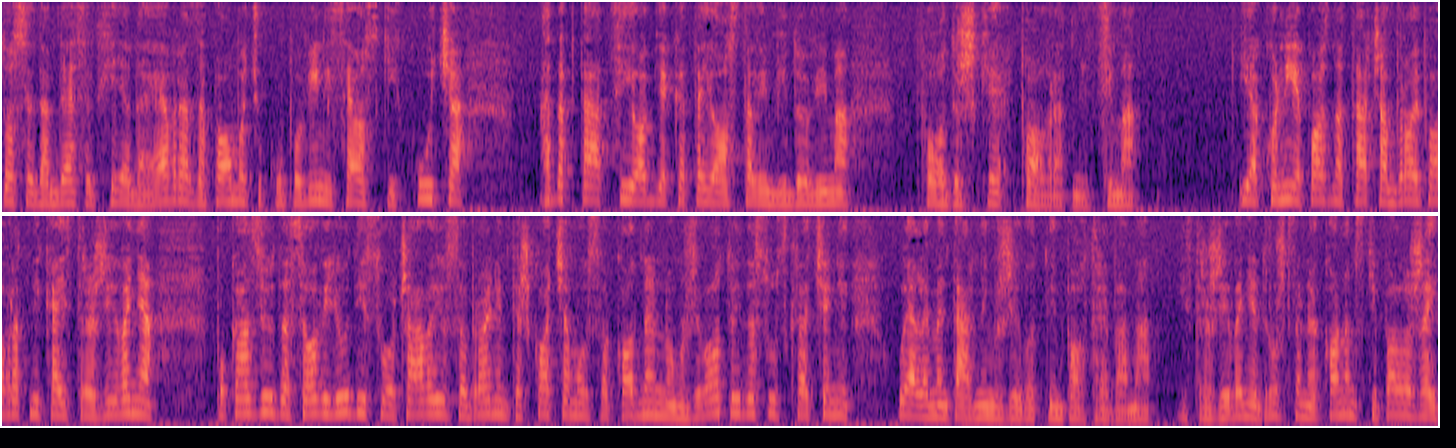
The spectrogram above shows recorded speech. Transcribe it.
170.000 evra za pomoć u kupovini seoskih kuća, adaptaciji objekata i ostalim vidovima podrške povratnicima. Iako nije poznat tačan broj povratnika, istraživanja pokazuju da se ovi ljudi suočavaju sa brojnim teškoćama u svakodnevnom životu i da su uskraćeni u elementarnim životnim potrebama. Istraživanje društveno-ekonomski položaj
